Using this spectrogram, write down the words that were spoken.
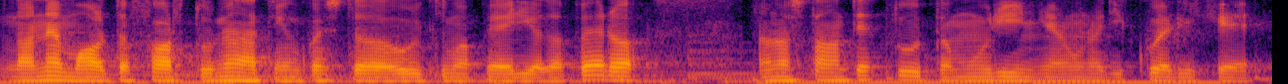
non è molto fortunato in questo ultimo periodo, però nonostante tutto Mourinho è uno di quelli che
